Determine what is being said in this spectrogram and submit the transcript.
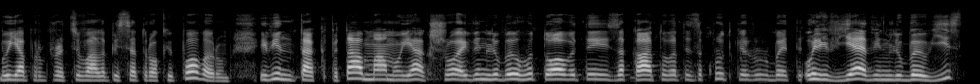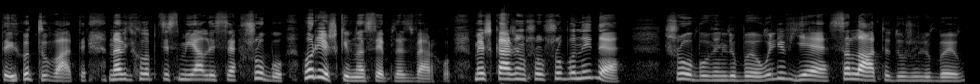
бо я пропрацювала 50 років поваром, і він так питав, мамо, як що, і він любив готувати, закатувати, закрутки робити. Олів'є він любив їсти і готувати. Навіть хлопці сміялися в шубу, горішків насипли зверху. Ми ж кажемо, що в шубу не йде. Шубу він любив, олів'є, салати дуже любив.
